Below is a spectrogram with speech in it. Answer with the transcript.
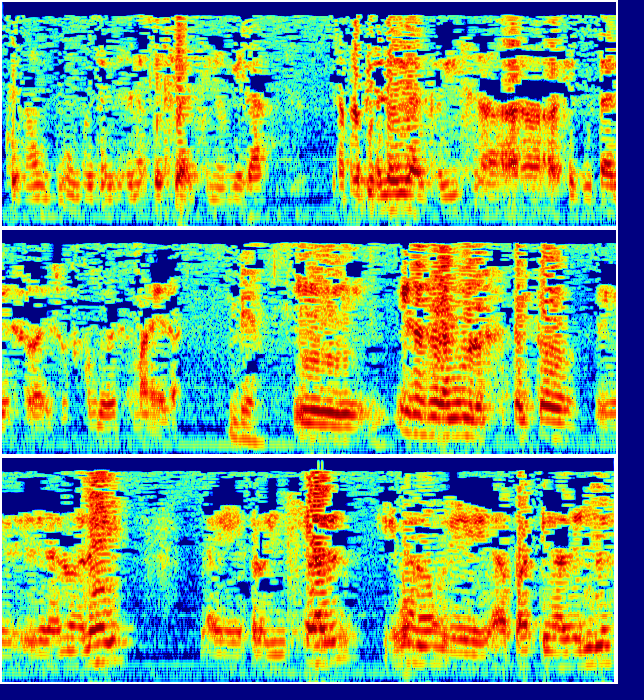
con un, de especial, sino que la, la propia ley autoriza a, ejecutar eso, esos fondos de esa manera. Bien. Eh, esos son algunos de los aspectos de, la nueva ley eh, provincial y bueno, eh, aparte de adherir,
